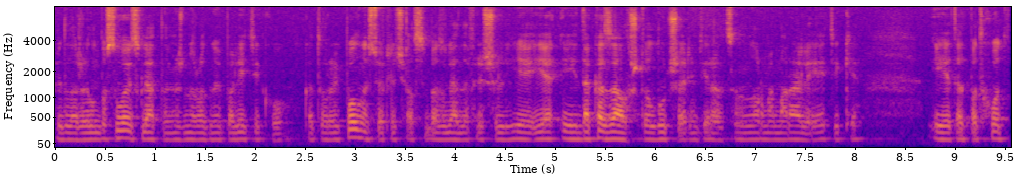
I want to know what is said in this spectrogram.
предложил бы свой взгляд на международную политику, который полностью отличался от взглядов Ришелье и, и доказал, что лучше ориентироваться на нормы морали и этики. И этот подход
